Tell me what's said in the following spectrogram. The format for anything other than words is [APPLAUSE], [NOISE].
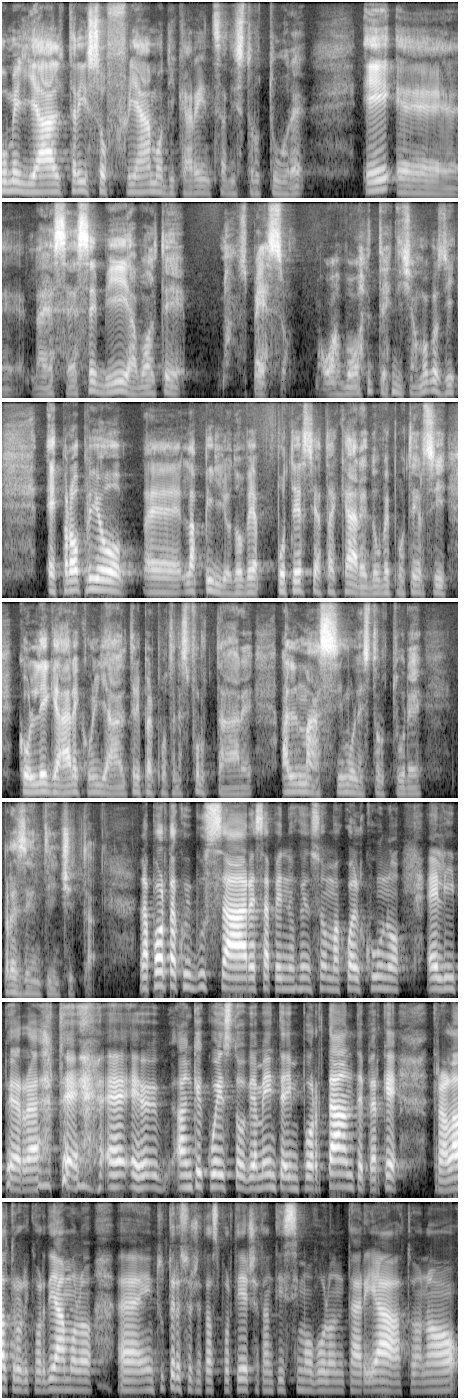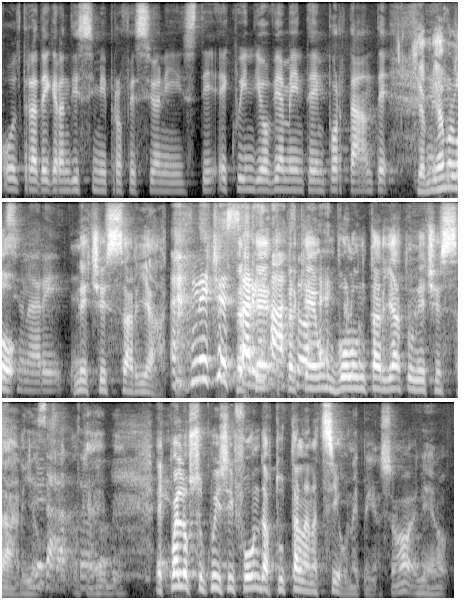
come gli altri soffriamo di carenza di strutture e eh, la SSB a volte, spesso, o a volte [LAUGHS] diciamo così, è proprio eh, l'appiglio dove potersi attaccare, dove potersi collegare con gli altri per poter sfruttare al massimo le strutture presenti in città la porta a cui bussare sapendo che insomma qualcuno è lì per te. [LAUGHS] È, è, anche questo ovviamente è importante perché tra l'altro ricordiamolo eh, in tutte le società sportive c'è tantissimo volontariato, no? oltre a dei grandissimi professionisti e quindi ovviamente è importante eh, chiamiamolo necessariato. [LAUGHS] necessariato. Perché, perché, è un ecco. volontariato necessario. Esatto. Okay? È quello su cui si fonda tutta la nazione, penso, no? è vero.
